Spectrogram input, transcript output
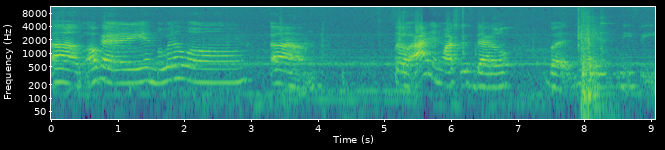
Um. Okay. And moving along. Um. So I didn't watch this battle, but you did. Nisi.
